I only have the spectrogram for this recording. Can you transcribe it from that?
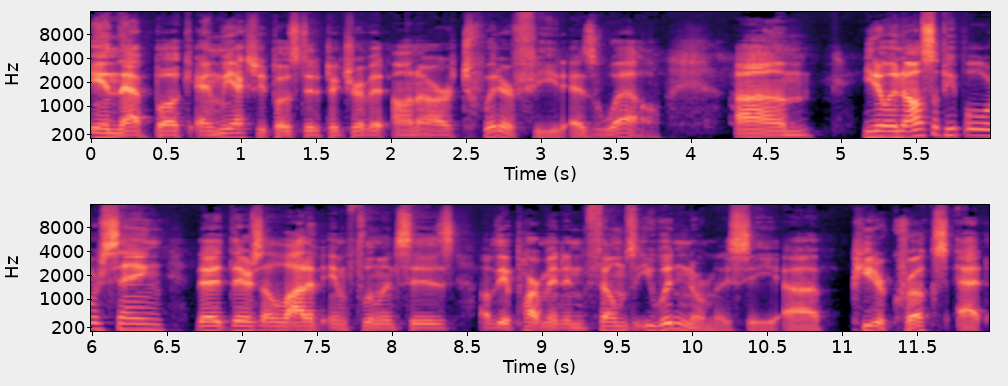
in that book, and we actually posted a picture of it on our Twitter feed as well. Um, you know, and also people were saying that there's a lot of influences of the apartment in films that you wouldn't normally see. Uh, Peter Crooks at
